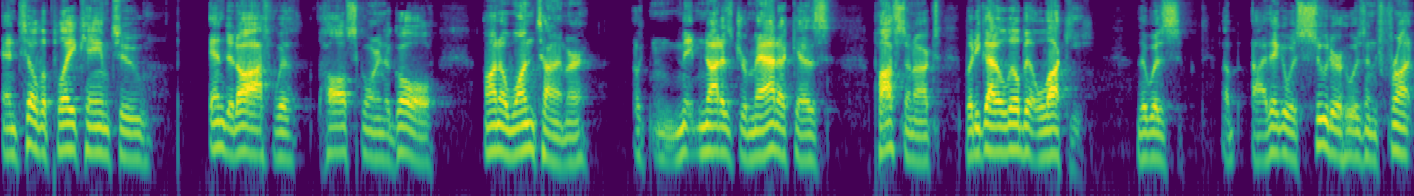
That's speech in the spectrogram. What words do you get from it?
until the play came to end it off with Hall scoring the goal on a one timer, not as dramatic as Pastrnak's, but he got a little bit lucky. There was, a, I think it was Suter who was in front,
